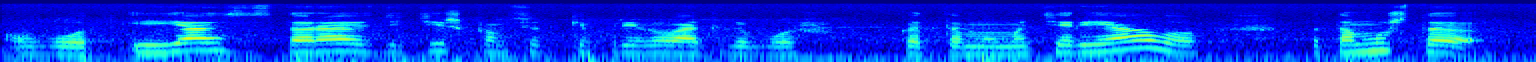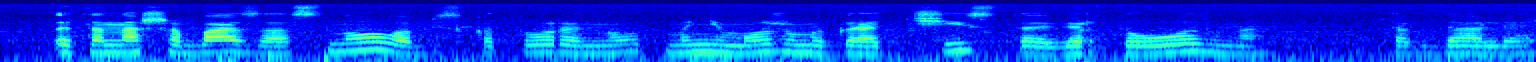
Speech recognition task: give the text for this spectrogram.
Вот. И я стараюсь детишкам все-таки прививать любовь к этому материалу, потому что это наша база, основа, без которой ну, мы не можем играть чисто, виртуозно и так далее.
